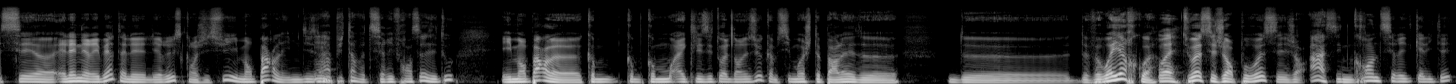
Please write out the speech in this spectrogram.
C'est euh, Hélène et Ribeat, les, les Russes, quand j'y suis, ils m'en parlent. Ils me disent Mm. Ah putain, votre série française et tout. Et ils m'en parlent euh, comme, comme, comme avec les étoiles dans les yeux, comme si moi je te parlais de, de, de The Wire, quoi. Ouais. Tu vois, c'est genre pour eux, c'est genre ah, c'est une grande série de qualité.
